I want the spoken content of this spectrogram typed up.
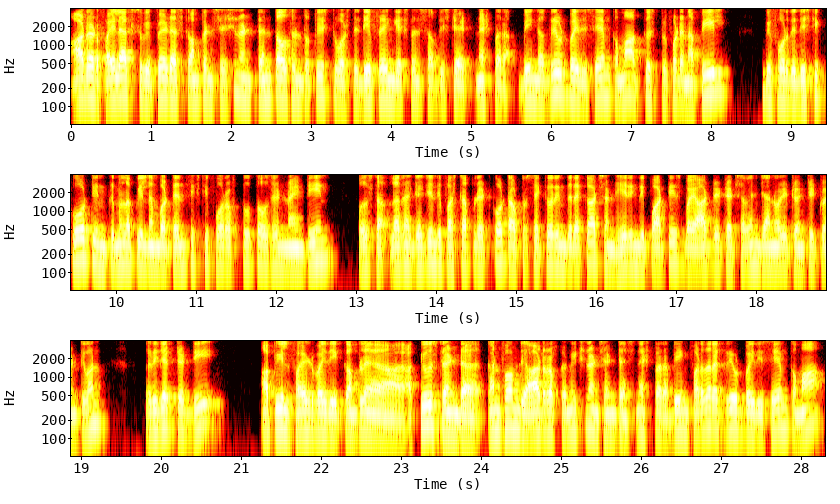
ordered five lakhs to be paid as compensation and ten thousand rupees towards the defraying expenses of the state. Next para. Being aggrieved by the same comma, accused preferred an appeal before the district court in criminal appeal number ten sixty-four of two thousand nineteen. First up, learned judge in the first appellate court after securing the records and hearing the parties by order dated seven January twenty twenty-one, rejected the appeal filed by the complaint accused and uh, confirmed the order of conviction and sentence. Next para. Being further aggrieved by the same comma,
